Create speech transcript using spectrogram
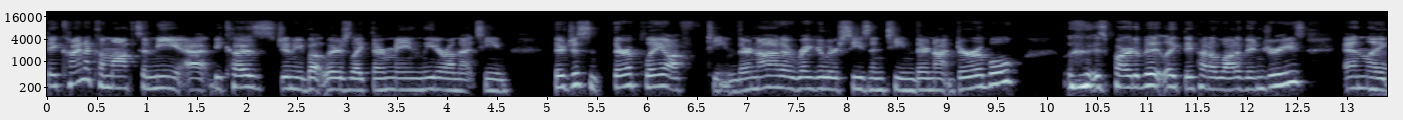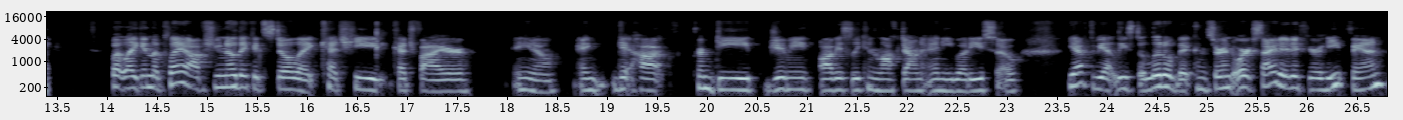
They kind of come off to me at because Jimmy Butler's like their main leader on that team. They're just they're a playoff team. They're not a regular season team. They're not durable is part of it. Like they've had a lot of injuries and like, yeah. but like in the playoffs, you know, they could still like catch heat, catch fire, you know, and get hot from deep. Jimmy obviously can lock down anybody. So you have to be at least a little bit concerned or excited if you're a Heat fan.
